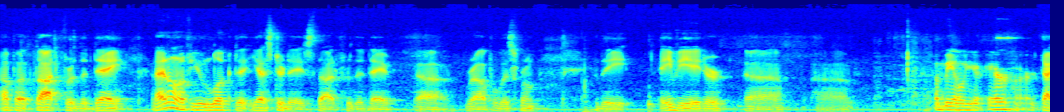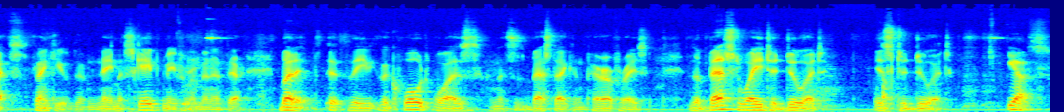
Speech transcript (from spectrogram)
up a thought for the day. And I don't know if you looked at yesterday's thought for the day, uh, Ralph. It was from the aviator. Uh, uh, Amelia Earhart. that's thank you. The name escaped me for a minute there, but it, it, the the quote was, and this is the best I can paraphrase: "The best way to do it is to do it." Yes,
